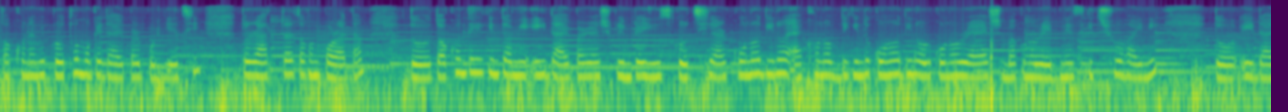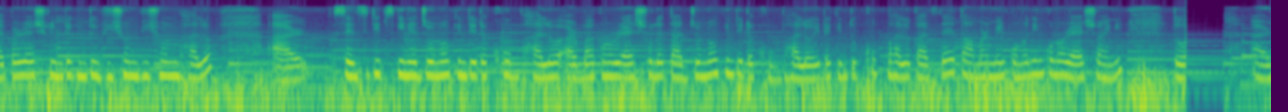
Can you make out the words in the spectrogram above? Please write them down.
তখন আমি প্রথম ওকে ডাইপার পরিয়েছি। তো রাতটা তখন পড়াতাম তো তখন থেকে কিন্তু আমি এই ডাইপার র্যাশ ক্রিমটা ইউজ করছি। আর কোনো দিনও এখন অবধি কিন্তু কোনো দিন ওর কোনো র্যাশ বা কোনো রেডনেস কিছু হয়নি। তো এই ডাইপার র্যাশ ক্রিমটা কিন্তু ভীষণ ভীষণ ভালো। আর সেন্সিটিভ স্কিনের জন্য কিন্তু এটা খুব ভালো। আর বা কোনো র্যাশ হলে তার জন্যও কিন্তু এটা খুব ভালো। এটা কিন্তু খুব ভালো কাজ দেয়। তো আমার মেয়ের কোনো দিন কোনো র্যাশ হয়নি। তো আর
